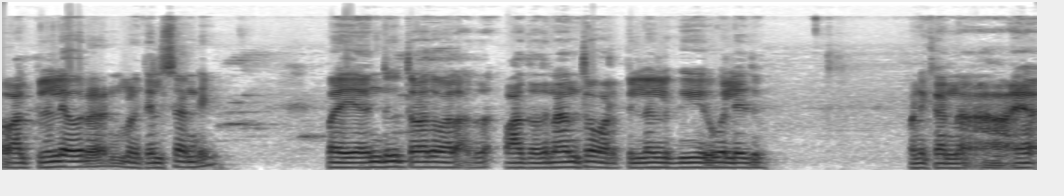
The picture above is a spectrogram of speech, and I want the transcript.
వాళ్ళ పిల్లలు ఎవరు అని మనకు తెలుసా అండి? మరి ఎందుకు తర్వాత వాళ్ళ వాళ్ళ తదనంతరం వాళ్ళ పిల్లలకి ఇవ్వలేదు? మనకి అన్న- ఆ-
